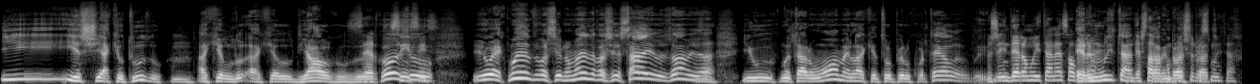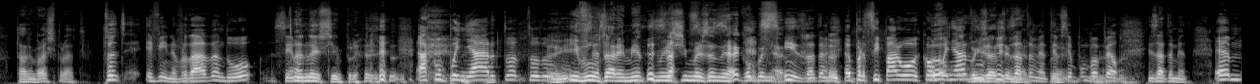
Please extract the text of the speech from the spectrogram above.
e, e assisti àquilo tudo, hum. àquele, àquele diálogo. Certo. Coisa, sim, sim, eu, eu é que mando, você não manda, você sai, os homens. E o, mataram um homem lá que entrou pelo quartel. Mas ainda era militar nessa altura? Era militar. Ainda estava, estava a cumprir serviço militar. Estava em braço de prata. Portanto, enfim, na verdade andou sempre... Andei sempre. a acompanhar todo, todo Involuntariamente, mas, mas andei a acompanhar. Sim, exatamente. A participar ou a acompanhar. Oh, exatamente. exatamente. Teve sempre um papel. Exatamente. Um,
